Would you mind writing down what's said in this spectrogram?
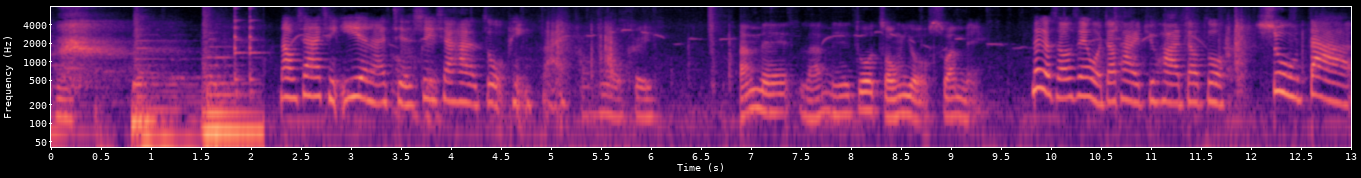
那我们现在请伊燕来解释一下他的作品。来，好，那我可以。蓝莓，蓝莓多总有酸梅。那个时候是因为我教他一句话，叫做“树大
